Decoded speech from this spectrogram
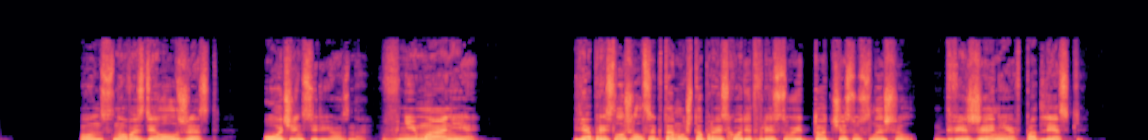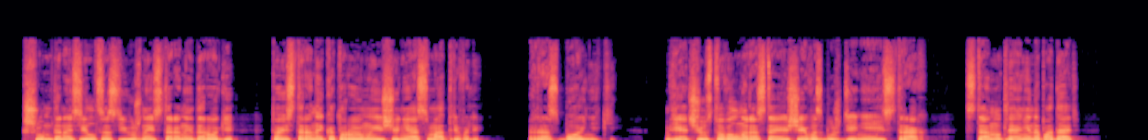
Он снова сделал жест. Очень серьезно. «Внимание!» Я прислушался к тому, что происходит в лесу, и тотчас услышал. Движение в подлеске. Шум доносился с южной стороны дороги, той стороны, которую мы еще не осматривали. Разбойники. Я чувствовал нарастающее возбуждение и страх. Станут ли они нападать?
